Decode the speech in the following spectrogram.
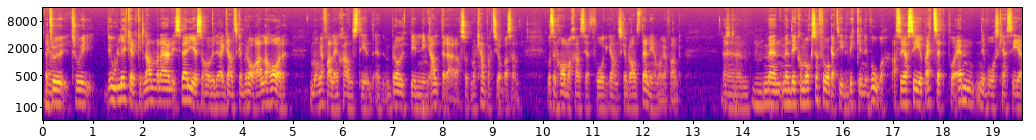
Jag Ja. tror, tror det är olika vilket land man är. I Sverige så har vi det ganska bra. Alla har i många fall en chans till en, bra utbildning, allt det där. Så att man kan faktiskt jobba sen. Och sen har man chans till att få ganska bra anställningar i många fall. Ehm, Mm. Men, men det kommer också en fråga till vilken nivå. Alltså jag ser ju på ett sätt, på en nivå så kan jag se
